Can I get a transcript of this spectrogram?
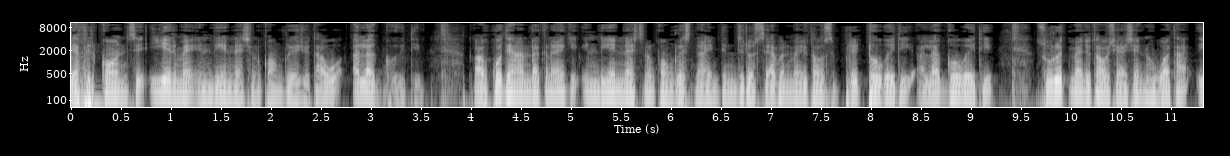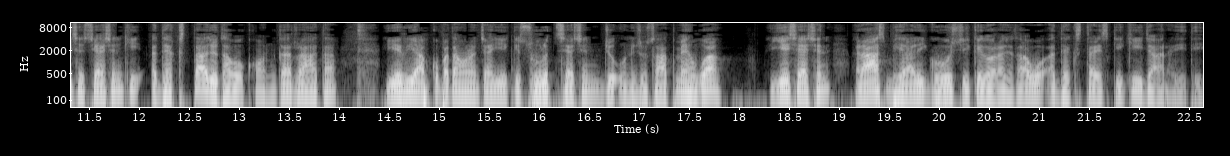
या फिर कौन से ईयर में इंडियन नेशनल कांग्रेस जो था, वो अलग हुई थी। तो आपको ध्यान रखना है कि इंडियन नेशनल कांग्रेस 1907 में जो था, वो स्प्लिट हो गई थी, अलग हो गई थी। सूरत में जो था, वो सेशन हुआ था। इस सेशन की अध्यक्षता जो था, वो कौन कर रहा था? ये भी आपको पता होना चाहिए कि सूरत सेशन जो 1907 में हुआ ये सेशन रास बिहारी घोष जी के द्वारा जो था, वो अध्यक्षता इसकी की जा रही थी।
